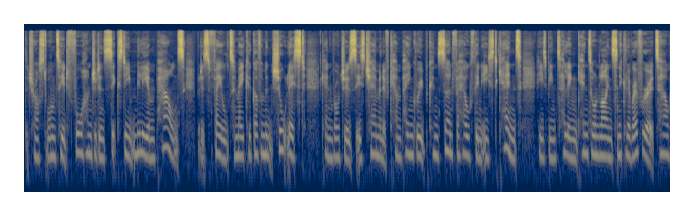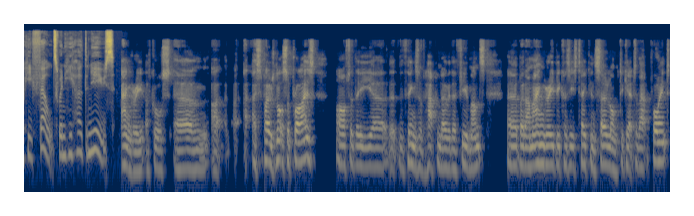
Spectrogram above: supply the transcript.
The Trust wanted £460 million but has failed to make a government shortlist. Ken Rogers is chairman of campaign group Concern for Health in East Kent. He's been telling Kent Online's Nicola Everett how he felt when he heard the news. Angry, of course. Um, I, I, I suppose not surprised after the, uh, the, the things have happened over the few months. Uh, but I'm angry because it's taken so long to get to that point.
